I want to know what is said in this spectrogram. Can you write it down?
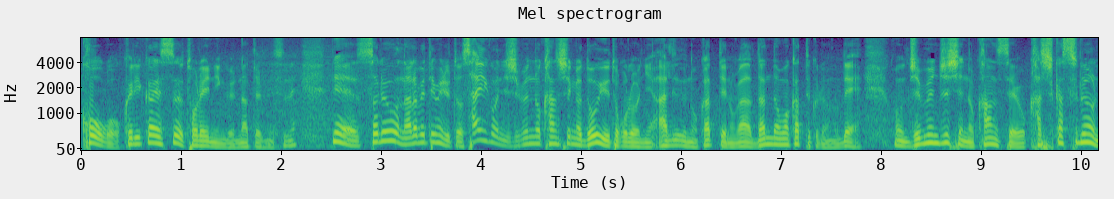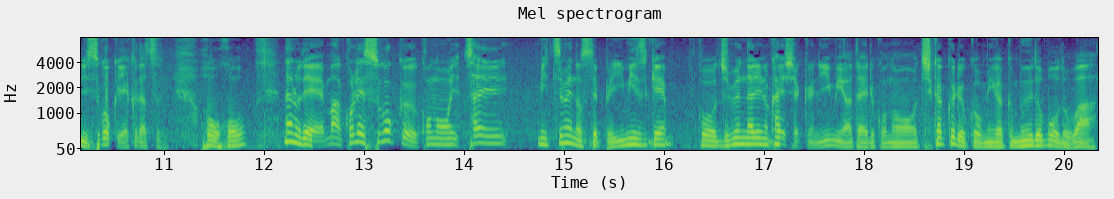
交互を繰り返すトレーニングになってるんですね。でそれを並べてみると最後に自分の関心がどういうところにあるのかっていうのがだんだん分かってくるのでこの自分自身の感性を可視化するのにすごく役立つ方法。なので、まあ、これすごくこの最3つ目のステップ意味付けこう自分なりの解釈に意味を与えるこの知覚力を磨くムードボードは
